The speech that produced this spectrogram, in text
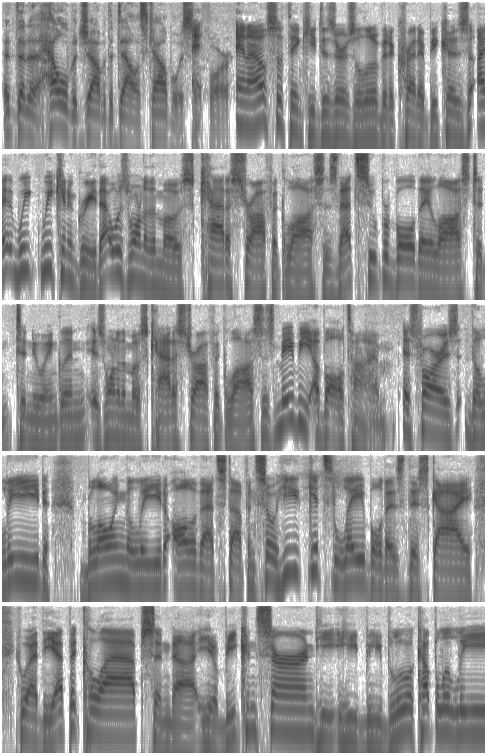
and done a hell of a job with the Dallas Cowboys so far. And I also think he deserves a little bit of credit because I, we we can agree that was one of the most catastrophic losses. That Super Bowl they lost to, to New England is one of the most catastrophic losses, maybe of all time, as far as the lead, blowing the lead, all of that stuff. And so he gets labeled as this guy who had the epic collapse and uh, you know be concerned. He he, he blew a couple of leads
